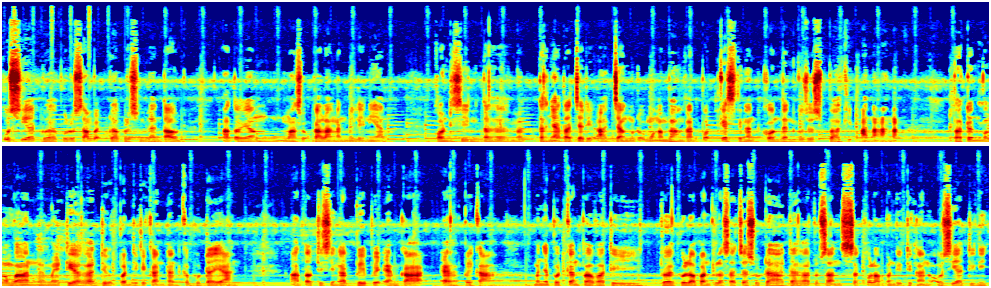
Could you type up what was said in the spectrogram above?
usia 20-29 tahun atau yang masuk kalangan milenial. Kondisi ini ternyata jadi ajang untuk mengembangkan podcast dengan konten khusus bagi anak-anak. Badan Pengembangan Media Radio Pendidikan dan Kebudayaan atau disingkat BPMK LPK menyebutkan bahwa di 2018 saja sudah ada ratusan sekolah pendidikan usia dini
